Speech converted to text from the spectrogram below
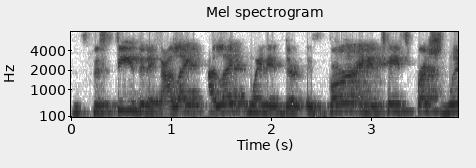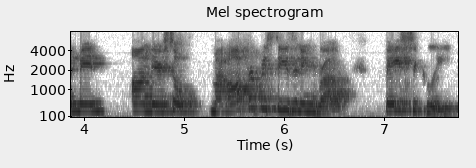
the seasoning. I like I like when it there is burnt and it tastes fresh lemon on there. So my all-purpose seasoning rub basically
